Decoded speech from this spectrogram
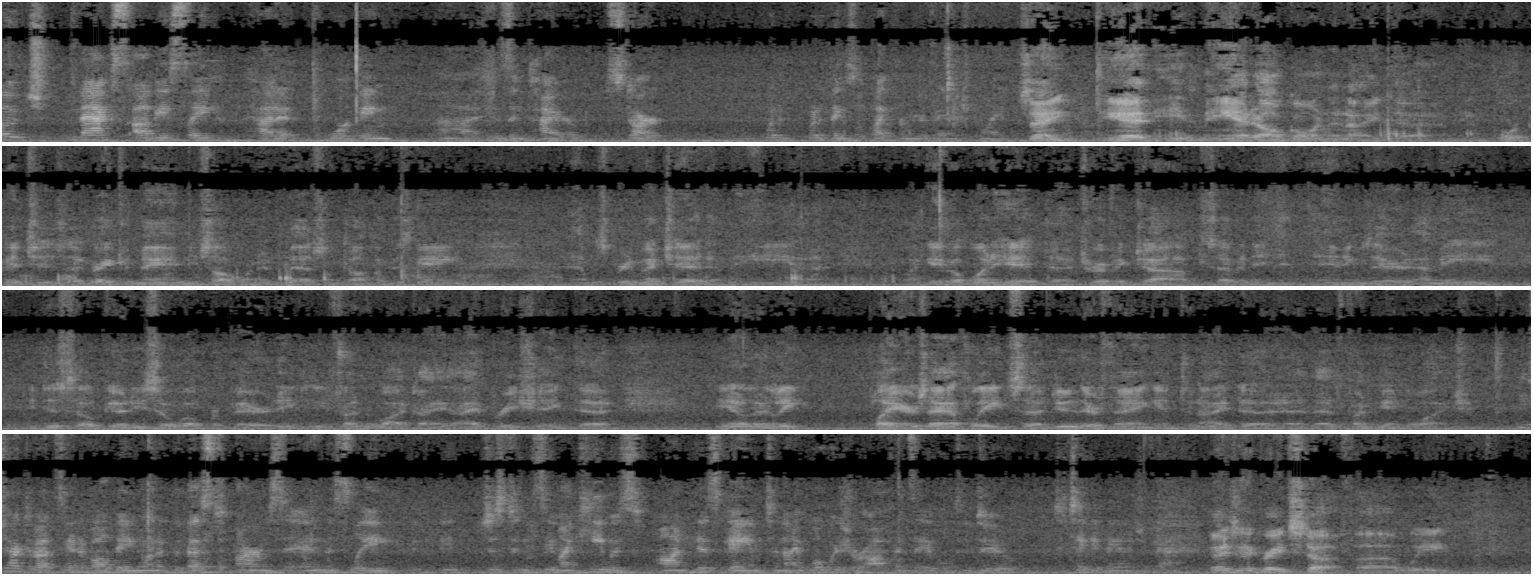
Coach Max obviously had it working, uh, his entire start. What, what do things look like from your vantage point? Same. He had, he, I mean, he had it all going tonight. Uh, four pitches, a great command. You saw one of the best on top of his game. That was pretty much it. I mean, he, uh, gave up one hit, uh, terrific job, seven in, innings there. I mean, he, he's just so good. He's so well prepared. He, he's fun to watch. I, I appreciate, uh, you know, the elite players, athletes, uh, do their thing. And tonight, uh, that's a fun game to watch. You talked about Sandoval being one of the best arms in this league. It just didn't seem like he was on his game tonight. What was your offense able to do to take advantage of that? Guys did great stuff. Uh, we,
